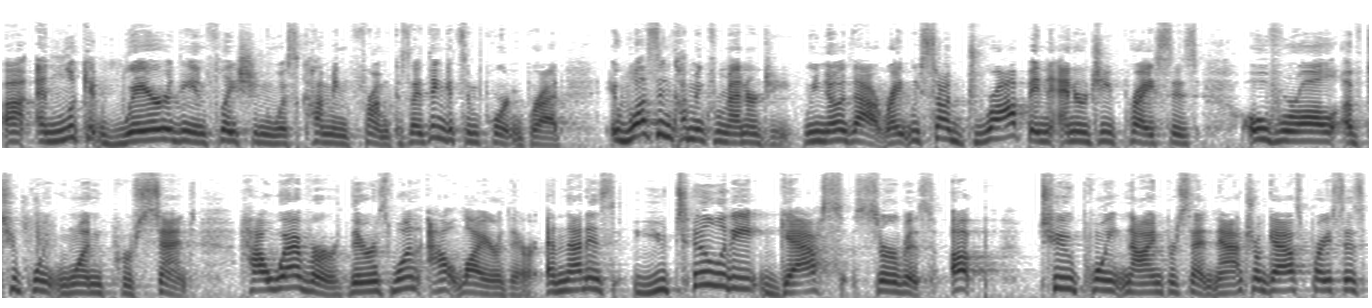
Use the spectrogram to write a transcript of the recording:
uh, and look at where the inflation was coming from, because I think it's important, Brad. It wasn't coming from energy. We know that, right? We saw a drop in energy prices overall of 2.1%. However, there is one outlier there, and that is utility gas service up 2.9%. Natural gas prices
